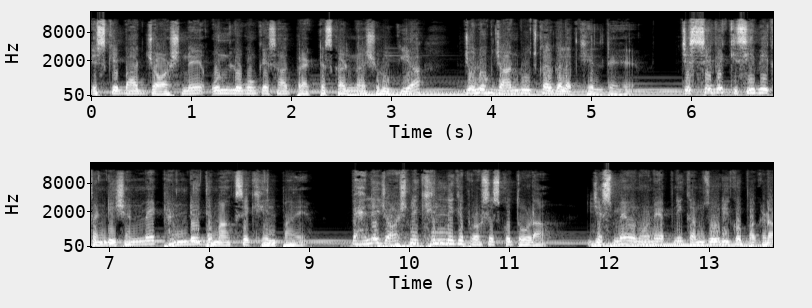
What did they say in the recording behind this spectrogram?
इसके बाद जॉश ने उन लोगों के साथ प्रैक्टिस करना शुरू किया जो लोग जानबूझकर गलत खेलते हैं, जिससे वे किसी भी कंडीशन में ठंडे दिमाग से खेल पाए। पहले जॉश ने खेलने के प्रोसेस को तोड़ा। जिसमें उन्होंने अपनी कमज़ोरी को पकड़ा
